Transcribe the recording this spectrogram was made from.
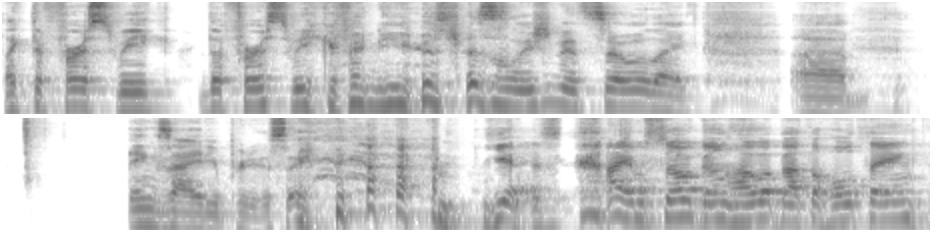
Like the first week, the first week of a New Year's resolution, it's so like uh, anxiety producing. Yes, I am so gung ho about the whole thing.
